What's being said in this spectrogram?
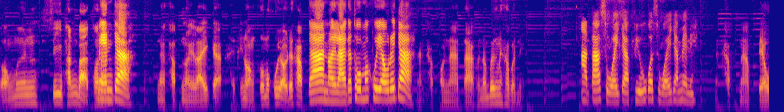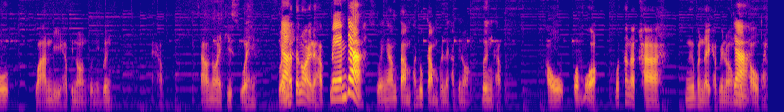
สองหมื่นสี่พันบาทเท่าแมนั้นนจ้านะครับหน่อยไลค์กะให้พี่น้องโทรมาคุยเอาเด้วยครับจ้าหน่อยหลายก็โทรมาคุยเอาด้วยจ้านะครับเอาหน้าตาเพิ่นน้ำเบิ้งนะครับบัดนี้อ่าตาสวยจ้าผิวก็สวยจ้าแม่นี่นะครับหน้าแป๊วหวานดีครับพี่น้องตัวนี้เบิ้งนะครับสาวหน่อยที่สวยสวยจ้ะมาแต่น้อยเลยครับ แมนจ้าสวยงามตามพันธุกรรมเพิ่นเลยครับพี่น้องเบิ้งครับเขาควบออกวัฒนคามือบันไดครับพี่น้องจ้ะมือเขาพัน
